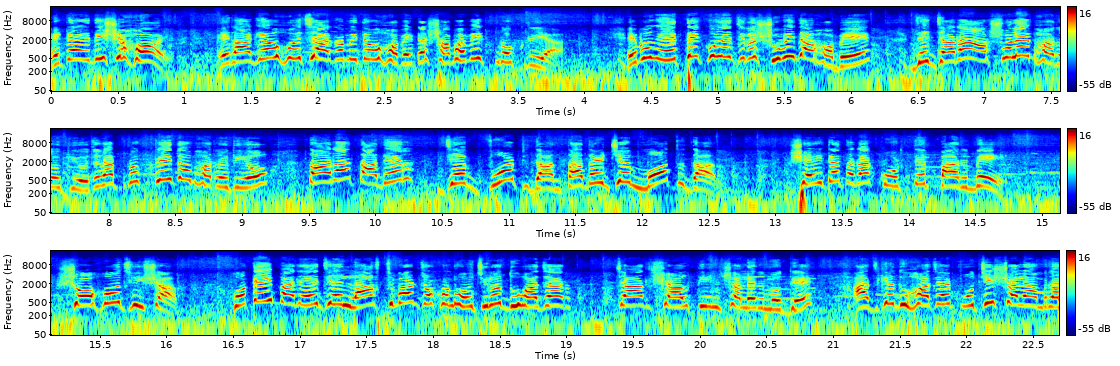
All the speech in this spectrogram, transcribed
এটা এদেশে হয়। এর আগেও হয়েছে, আগামীতেও হবে। এটা স্বাভাবিক প্রক্রিয়া। এবং এতে করে যেটা সুবিধা হবে যে যারা আসলে ভারতীয়, যারা প্রকৃত ভারতীয়, তারা তাদের যে ভোট দান তাদের যে মত দান সেইটা তারা করতে পারবে। সহজ হিসাব। হতেই পারে যে লাস্টবার যখন হয়েছিল দু চার সাল, তিন সালের মধ্যে, আজকে দু পঁচিশ সালে আমরা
